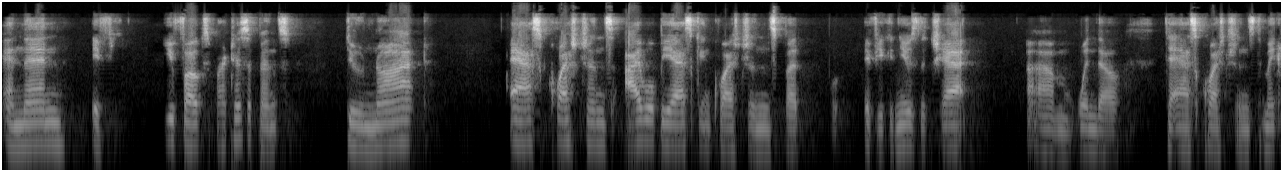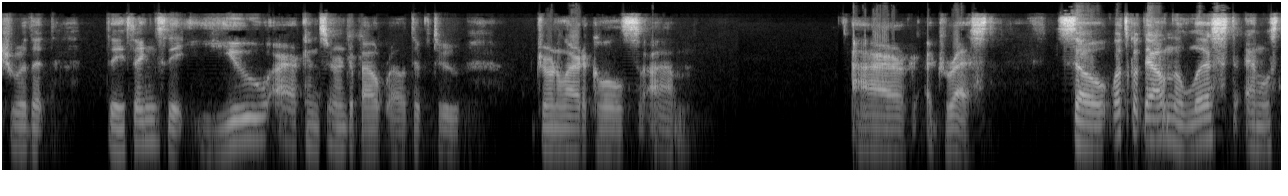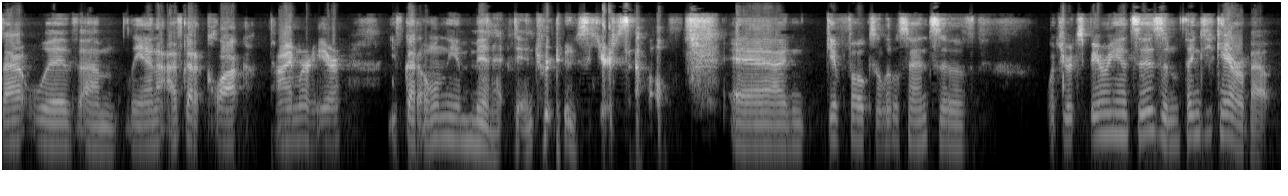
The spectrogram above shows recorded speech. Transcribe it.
and then if you folks, participants, do not ask questions, I will be asking questions, but if you can use the chat um, window to ask questions to make sure that the things that you are concerned about relative to journal articles um, are addressed. So let's go down the list and we'll start with um, Leanna. I've got a clock timer here. You've got only a minute to introduce yourself and give folks a little sense of what your experience is and things you care about.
